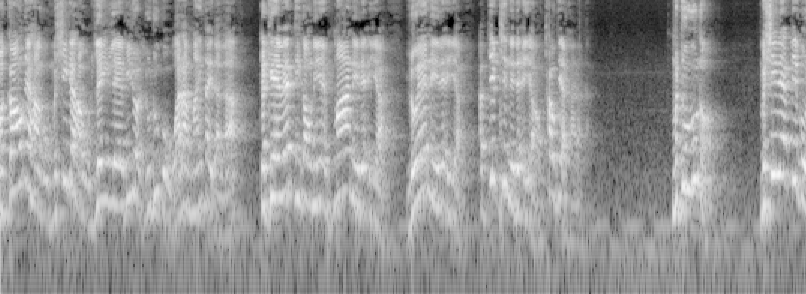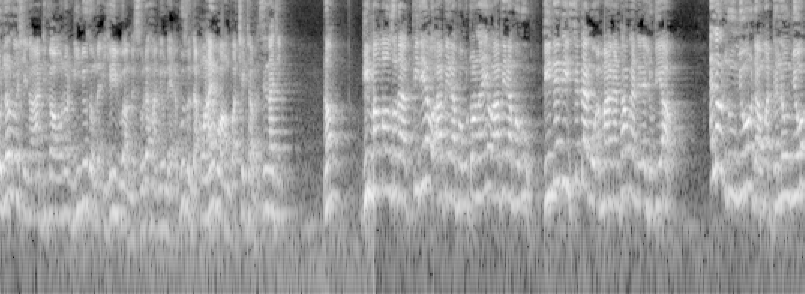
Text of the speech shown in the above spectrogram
မကောင်းတဲ့ဟာကိုမရှိတဲ့ဟာကိုလိန်လည်ပြီးတော့လူလူကိုဝါဒမိုင်းတိုက်တာလားတကယ်ပဲဒီကောင်တွေရဲ့မှားနေတဲ့အရာလွဲနေတဲ့အရာအပြစ်ဖြစ်နေတဲ့အရာကိုထောက်ပြထားတာလားမတူဘူးနော်မရှိတဲ့အပြစ်ကိုလုပ်လို့ရှိရင်တော့ဒီကောင်ကတော့နီးမျိုးစုံနဲ့အရေးယူရမယ်ဆိုတဲ့ဟာမျိုးနဲ့အခုဆိုတာ online ပေါ်အောင်သွားချိတ်ချောက်တယ်စဉ်းစားကြည့်နော်ဒီမောင်မောင်ဆိုတာ PDF ကိုအားပေးတာမဟုတ်ဘူးတော်လိုင်းကိုအားပေးတာမဟုတ်ဘူးဒီနေ့ထိစစ်တပ်ကိုအမာခံထောက်ခံနေတဲ့လူတယောက် အဲ့လိုလူမျိုးတောင်မှဒီလိုမျိုး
